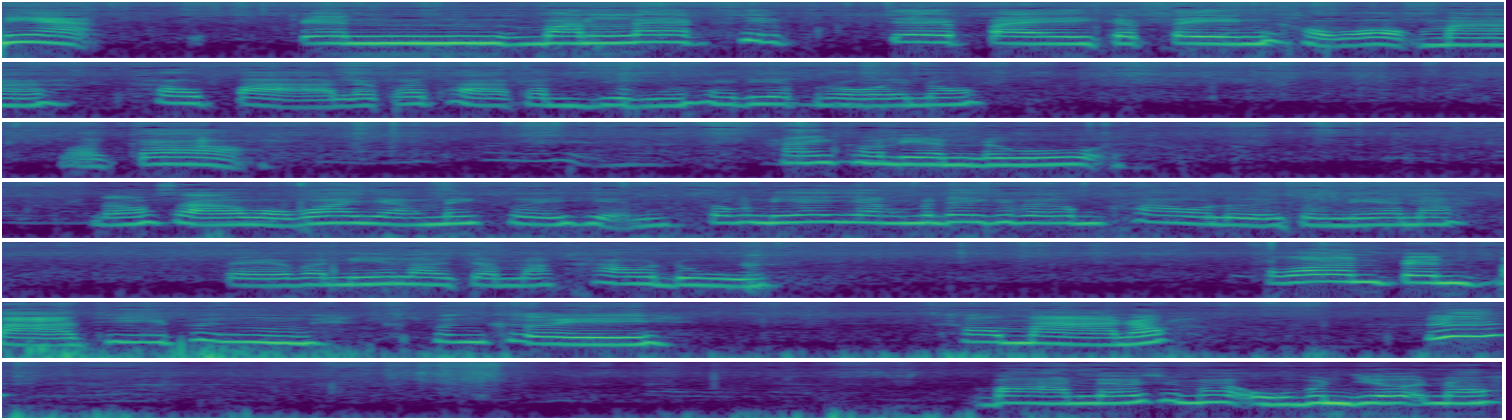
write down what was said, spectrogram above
เนี่ย เป็นวันแรกที่เจ้ไปกระเตงเขาออกมาเข้าป่าแล้วก็ทากันยุงให้เรียบร้อยเนาะแล้วก็ให้เขาเรียนรู้ น้องสาวบอกว่ายังไม่เคยเห็น ตรงนี้ยังไม่ได้เริ่มเข้าเลยตรงนี้นะแต่วันนี้เราจะมาเข้าดู ราะว่ามันเป็นป่าที่เพิ่งเพิ่งเคยเข้ามาเนาะบานแล้วใช่ไหมโอ้มันเยอะเนาะ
